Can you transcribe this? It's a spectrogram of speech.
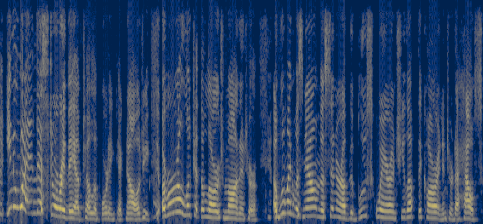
You know what? In this story, they have teleporting technology. Ororo looked at the large monitor. A woman was now in the center of the blue square, and she left the car and entered a house.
